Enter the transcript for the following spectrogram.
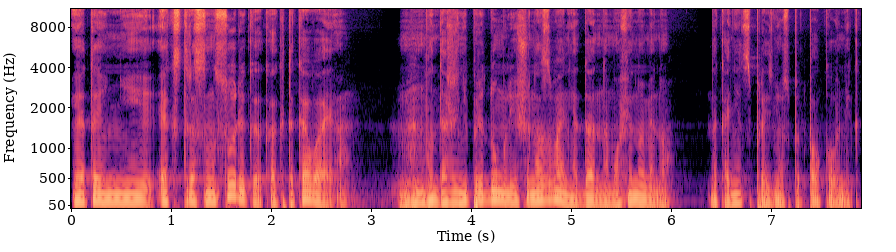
Это не экстрасенсорика как таковая. Мы даже не придумали еще название данному феномену. наконец произнес подполковник.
